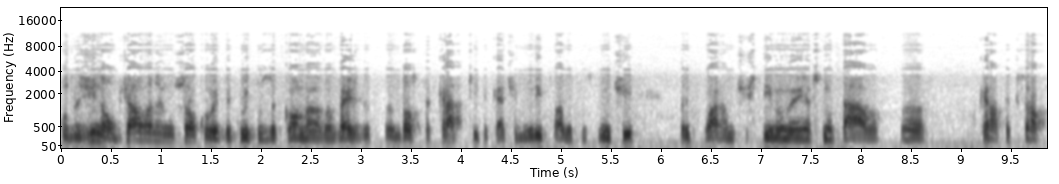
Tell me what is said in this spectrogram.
подлежи на обжалване, но сроковете, които закона въвеждат, са доста кратки, така че дори това да се случи, предполагам, че ще имаме яснота в кратък срок.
